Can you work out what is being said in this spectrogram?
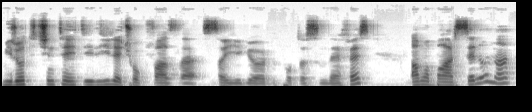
Mirotic'in tehdidiyle çok fazla sayı gördü potasında Efes. Ama Barcelona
